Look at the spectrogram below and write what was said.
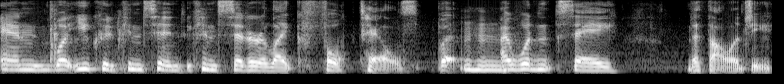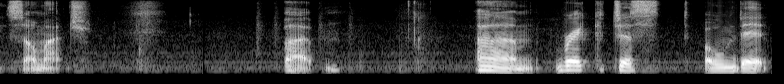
and what you could consider consider like folk tales, but Mm-hmm. I wouldn't say mythology so much. But um Rick just owned it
